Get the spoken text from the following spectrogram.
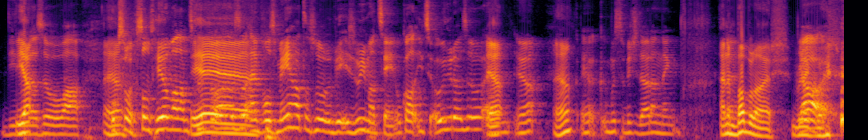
Die Ja. daar zo wat... Ja. Ook zo, soms helemaal aan het ja, en. En volgens mij gaat dat zo, zo iemand zijn. Ook al iets ouder en zo. En, ja. Ja? Ja, ik moest een beetje daaraan denken. En een babbelaar, blijkbaar. Ja,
